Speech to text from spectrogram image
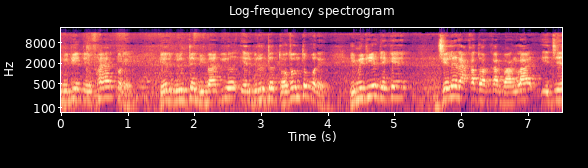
ইমিডিয়েট এফআইআর করে, এর বিরুদ্ধে বিভাগীয়, এর বিরুদ্ধে তদন্ত করে ইমিডিয়েট একে জেলে রাখা দরকার বাংলায় এই যে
